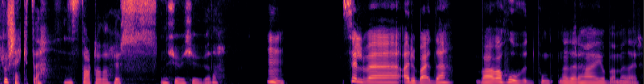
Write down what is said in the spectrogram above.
prosjektet. Det starta da høsten 2020, da. Mm. Selve arbeidet, hva var hovedpunktene dere har jobba med der?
